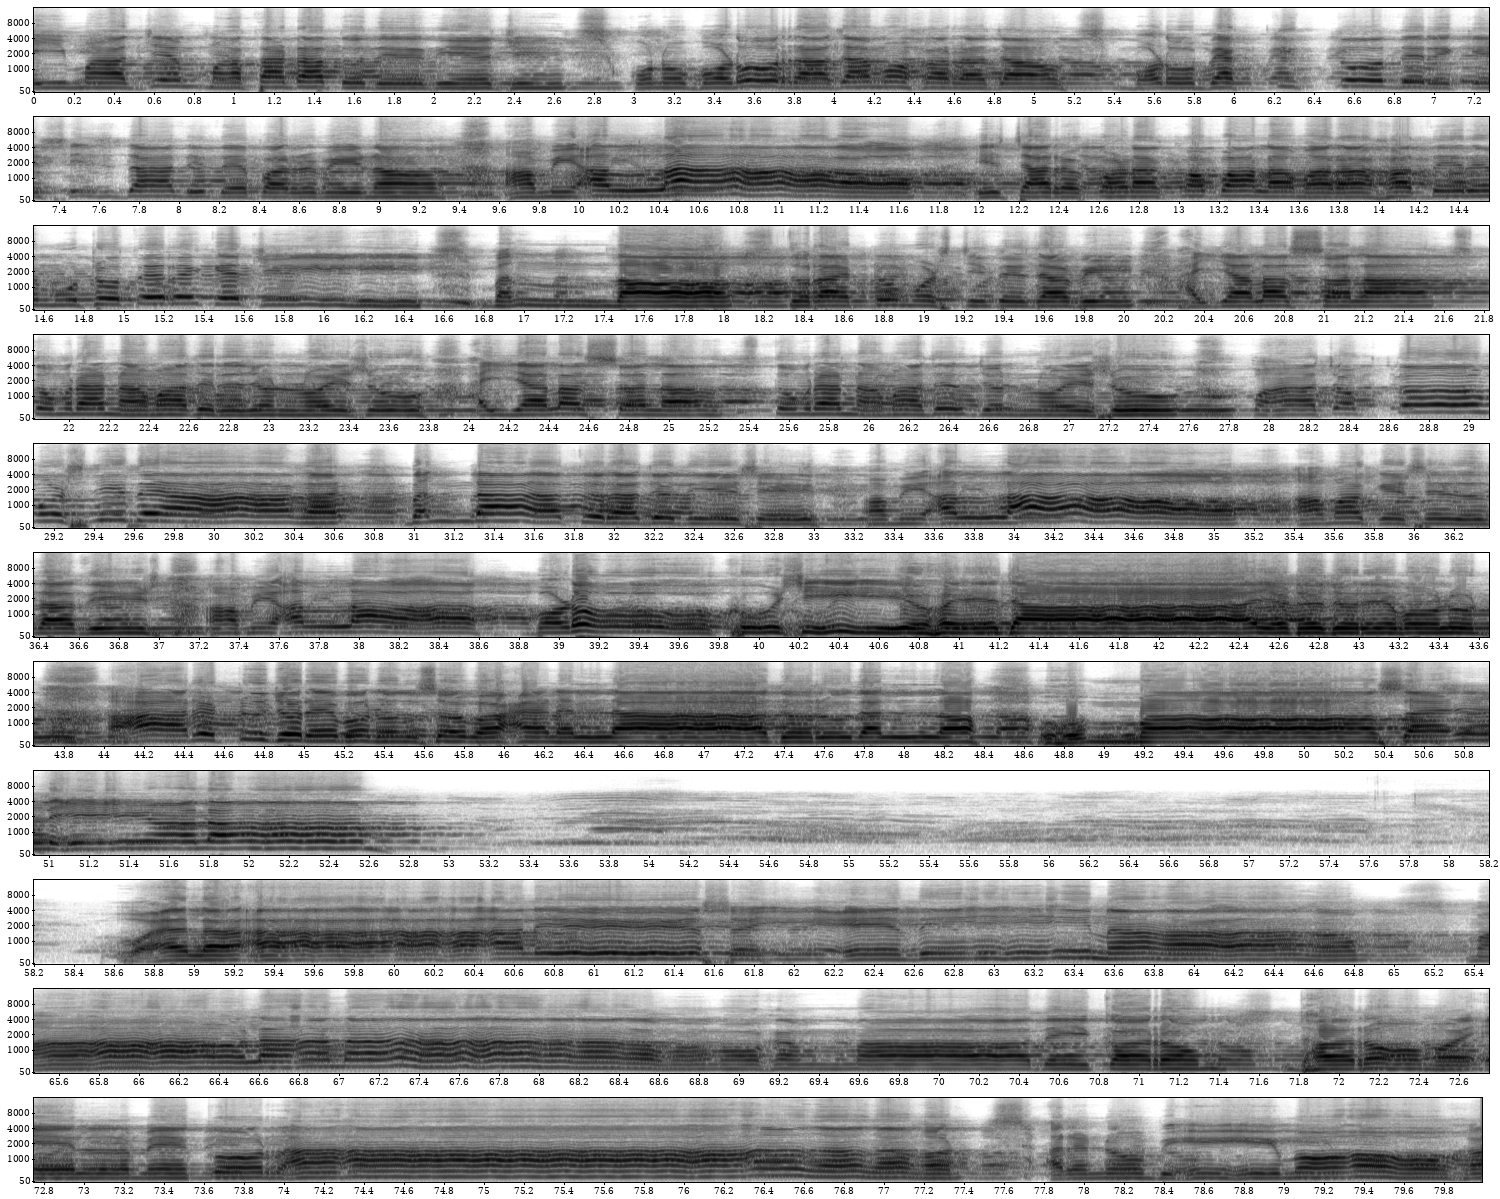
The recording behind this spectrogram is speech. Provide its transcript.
এই মাঝে মাথাটা তোদের দিয়েছি। কোন বড় রাজা মহারাজা, বড় ব্যক্তিত্বদেরকে সিজদা দিতে পারবে না। আমি আল্লাহ এ চার কড়া কপাল আমার হাতের মুঠোতে রেখেছি। বান্দা, তোরা মসজিদে যাবি, হাইয়ালা সালা, তোমরা নামাজের জন্য এসো, হাইয়ালা সালা, তোমরা নামাজের জন্য এসো। পাঁচ অক্ত মসজিদে বান্দা তোরা যদি এসে, আমি আল্লাহ, আমাকে সেজদা দিস, আমি আল্লাহ বড় খুশি হয়ে যায়। একটু জোরে বলুন, আর একটু জোরে বলুন, সুবহানাল্লাহ, দরুদ আল্লাহ হুম্মা সাল্লি আলা وعلى آل سيدنا মাওলানা মোহাম্মদ করম, ধরম এলমে কোরআন। আর নবী মহান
